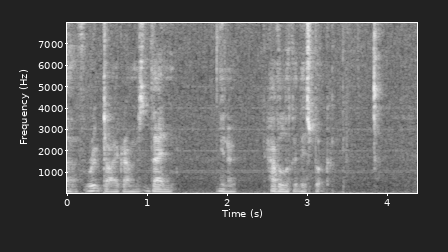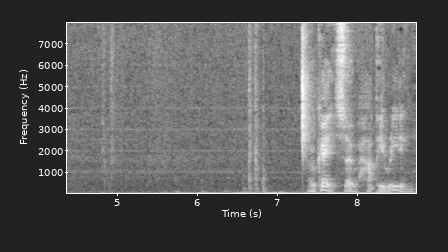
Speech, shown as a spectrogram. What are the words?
of root diagrams, then you know have a look at this book. Okay, so happy reading.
